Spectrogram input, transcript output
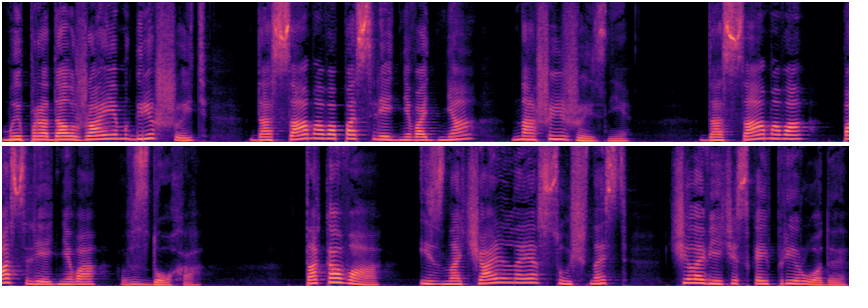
Мы продолжаем грешить до самого последнего дня нашей жизни, до самого последнего вздоха. Такова изначальная сущность человеческой природы.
